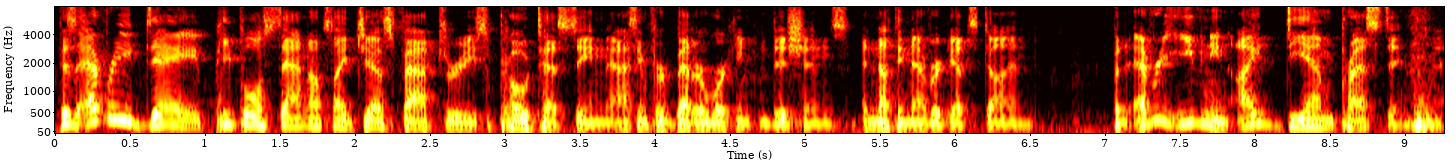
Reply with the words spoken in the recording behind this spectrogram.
Because every day, people stand outside Jeff's factories protesting, asking for better working conditions, and nothing ever gets done. But every evening, I DM Preston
